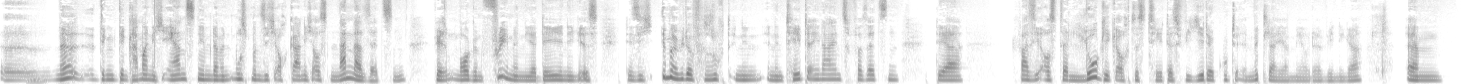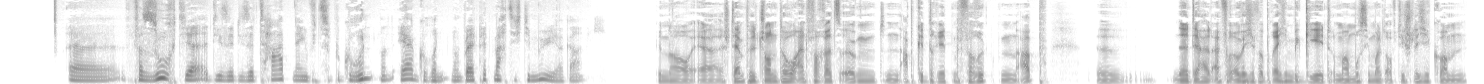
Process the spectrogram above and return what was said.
äh, Mhm. ne? den, den kann man nicht ernst nehmen, damit muss man sich auch gar nicht auseinandersetzen. Während Morgan Freeman ja derjenige ist, der sich immer wieder versucht, in den, in den Täter hineinzuversetzen, der quasi aus der Logik auch des Täters, wie jeder gute Ermittler ja mehr oder weniger, ähm, äh, versucht ja diese, diese Taten irgendwie zu begründen und ergründen. Und Brad Pitt macht sich die Mühe ja gar nicht. Genau, er stempelt John Doe einfach als irgendeinen abgedrehten Verrückten ab, äh, ne, der halt einfach irgendwelche Verbrechen begeht und man muss ihm halt auf die Schliche kommen.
